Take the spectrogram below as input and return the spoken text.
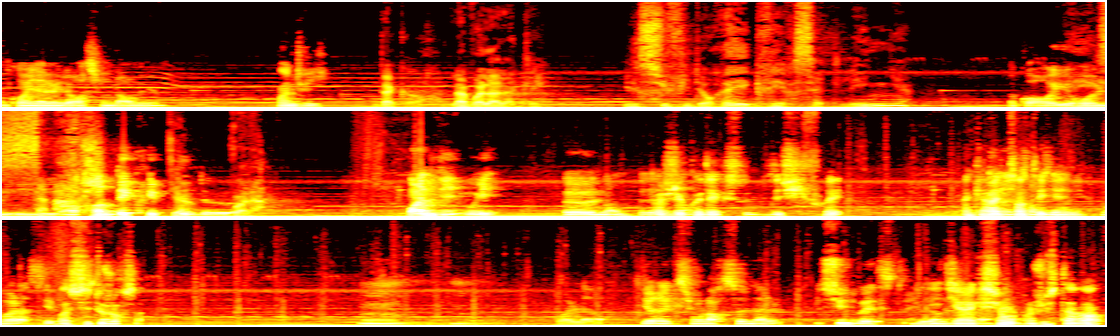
Encore une amélioration de l'armure. Points de vie. D'accord, là voilà la clé. Il suffit de réécrire cette ligne. Encore, il, est en train de décrypter Tiens, de. voilà. Point de vie, oui. Euh, non, du pas. codex déchiffré. Un carré de santé gagné. Voilà, c'est Ouais, c'est toujours ça. Hum, hum. Voilà, direction l'arsenal, le sud-ouest de direction juste avant.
